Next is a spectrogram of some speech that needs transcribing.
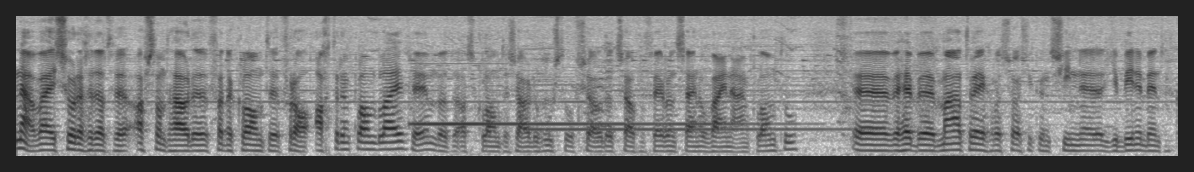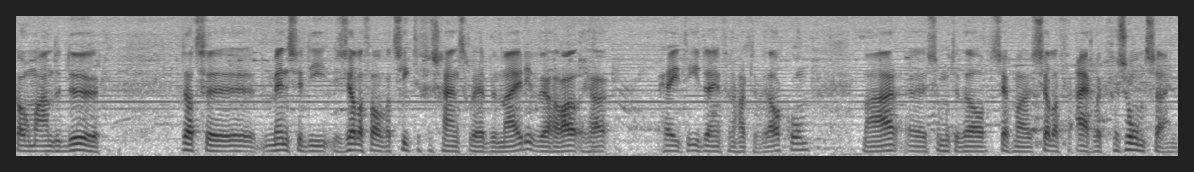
Nou, wij zorgen dat we afstand houden van de klanten, vooral achter een klant blijven. Hè, omdat als klanten zouden hoesten of zo, dat zou vervelend zijn of wij naar een klant toe. Uh, we hebben maatregelen zoals je kunt zien, uh, je binnen bent gekomen aan de deur. Dat we mensen die zelf al wat ziekteverschijnselen hebben mijden. We heten iedereen van harte welkom. Maar ze moeten wel zeg maar, zelf eigenlijk gezond zijn.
